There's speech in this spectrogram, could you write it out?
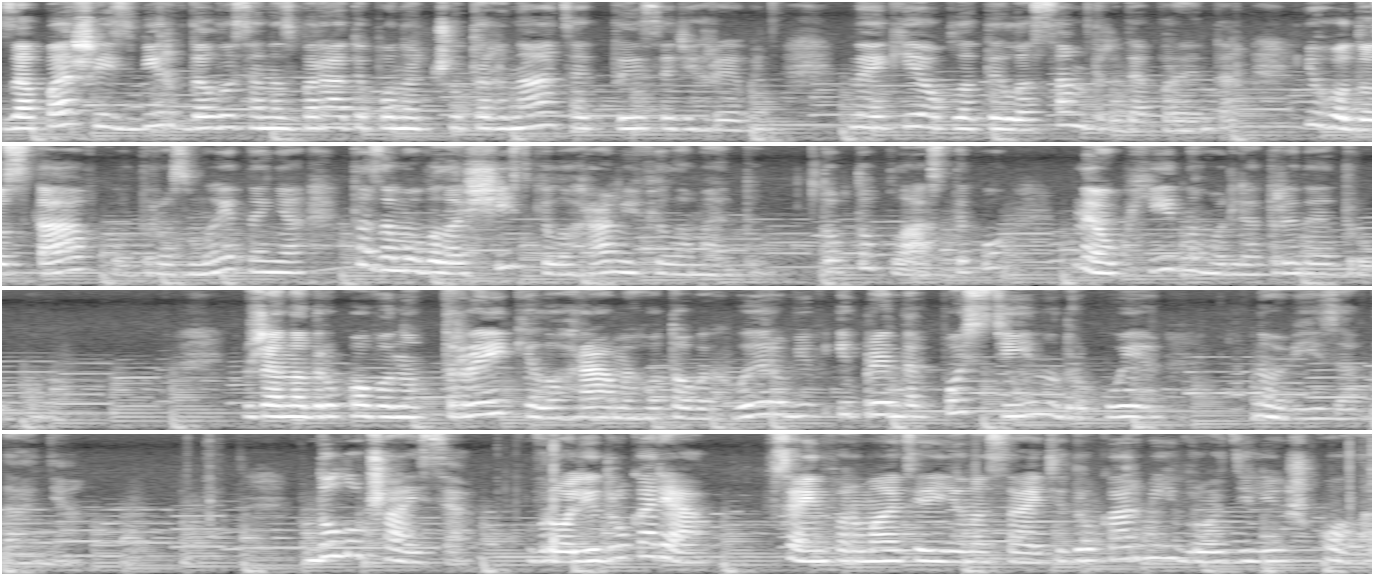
за перший збір вдалося назбирати понад 14 тисяч гривень, на які оплатила сам 3D-принтер, його доставку, розмитнення та замовила 6 кілограмів філаменту, тобто пластику, необхідного для 3D-друку. Вже надруковано 3 кілограми готових виробів, і принтер постійно друкує нові завдання. Долучайся в ролі друкаря. Вся інформація є на сайті друкармії в розділі Школа.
